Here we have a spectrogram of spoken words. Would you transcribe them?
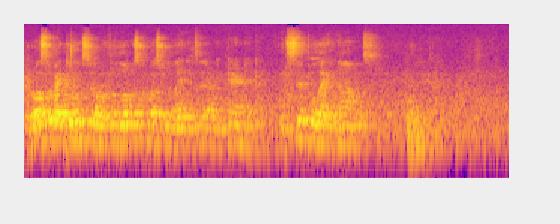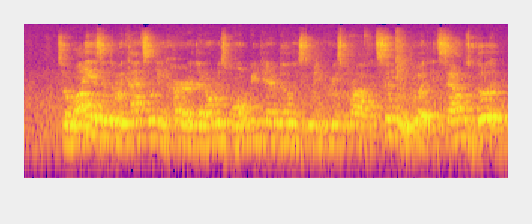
but also by doing so with the lowest cost related to that repair making. It's simple economics. So why is it that we constantly heard that owners won't repair buildings to increase profits? Simply put, it sounds good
